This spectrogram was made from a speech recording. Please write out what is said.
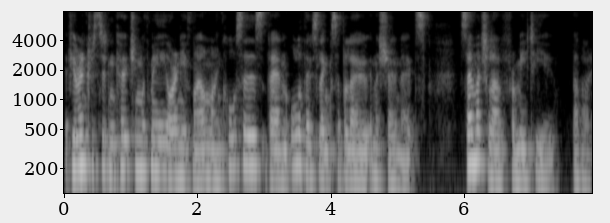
If you're interested in coaching with me or any of my online courses, then all of those links are below in the show notes. So much love from me to you. Bye-bye.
